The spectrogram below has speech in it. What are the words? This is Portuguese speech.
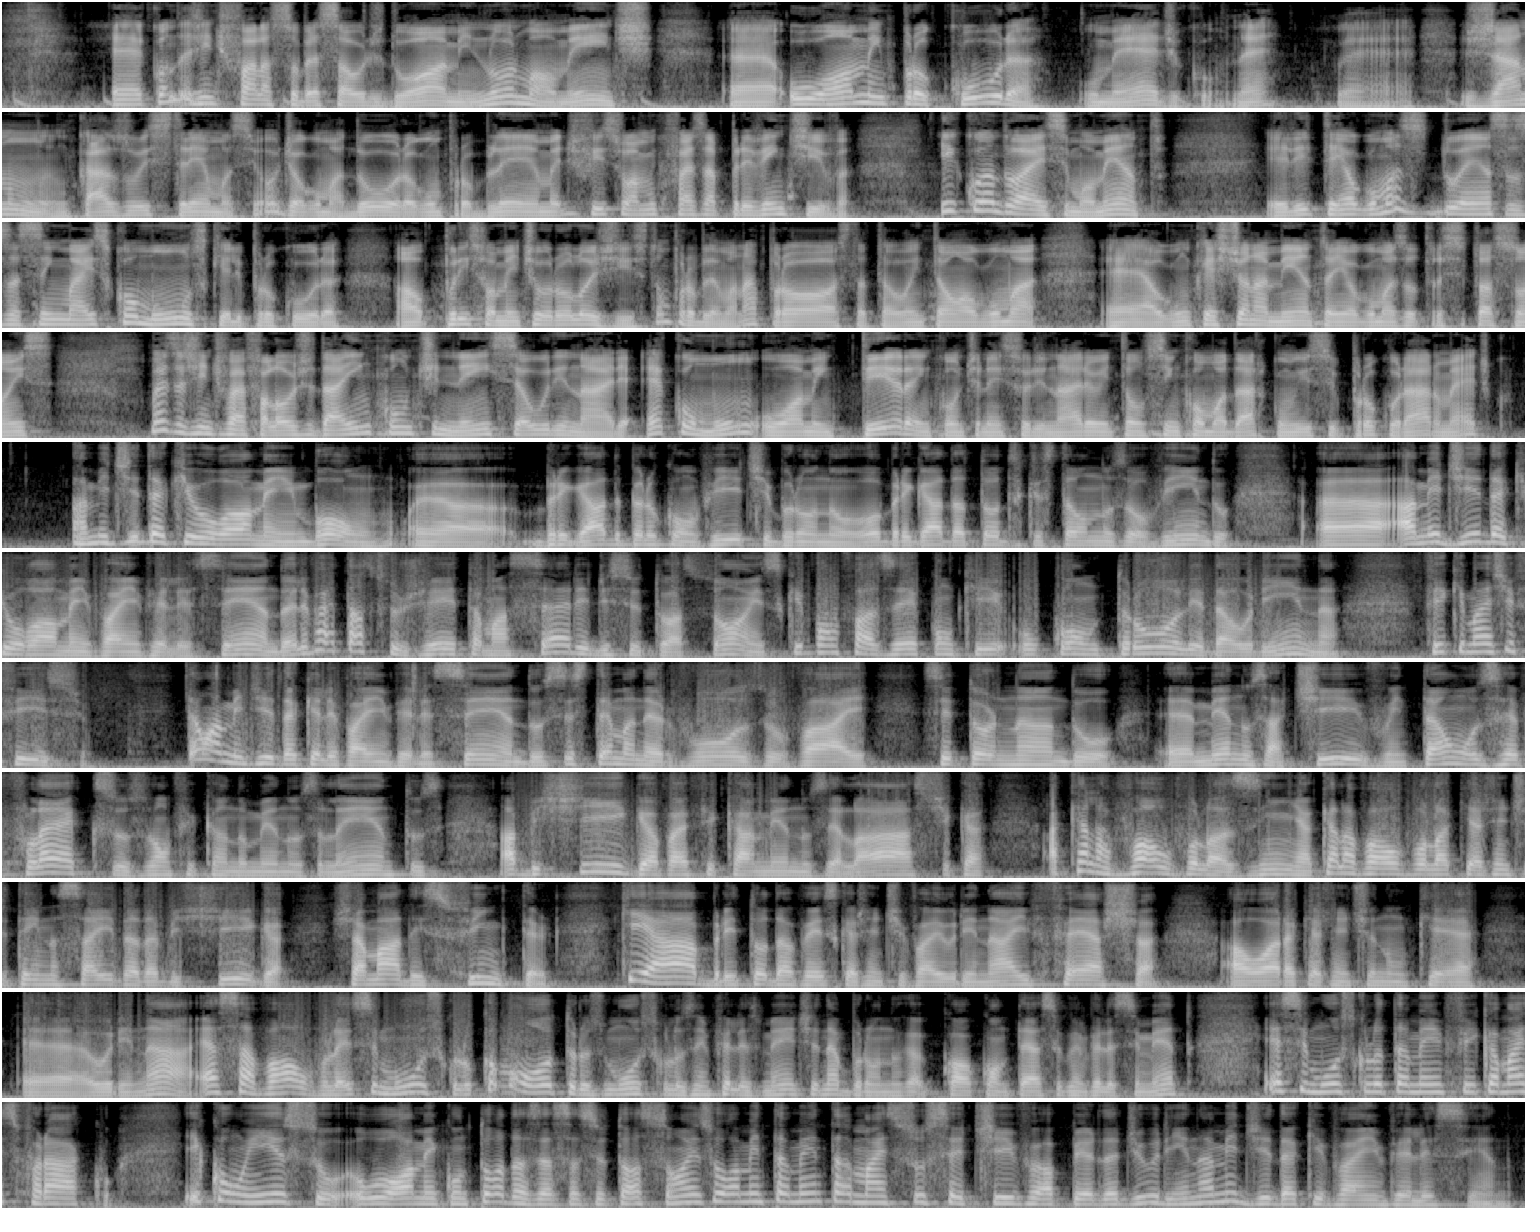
é, quando a gente fala sobre a saúde do homem, normalmente é, o homem procura o médico, né? É, já num, num, caso extremo, assim, ou de alguma dor, algum problema, é difícil o homem que faz a preventiva. E quando há esse momento, ele tem algumas doenças assim mais comuns que ele procura, principalmente o urologista, um problema na próstata ou então alguma, é, algum questionamento em algumas outras situações. Mas a gente vai falar hoje da incontinência urinária. É comum o homem ter a incontinência urinária ou então se incomodar com isso e procurar o médico? À medida que o homem, bom, é, obrigado pelo convite, Bruno, obrigado a todos que estão nos ouvindo. Uh, à medida que o homem vai envelhecendo, ele vai estar sujeito a uma série de situações que vão fazer com que o controle da urina fique mais difícil. Então, à medida que ele vai envelhecendo, o sistema nervoso vai se tornando é, menos ativo, então os reflexos vão ficando menos lentos, a bexiga vai ficar menos elástica, aquela válvulazinha, aquela válvula que a gente tem na saída da bexiga, chamada esfíncter, que abre toda vez que a gente vai urinar e fecha a hora que a gente não quer é, urinar, essa válvula, esse músculo, como outros músculos, infelizmente, né, Bruno, que acontece com o envelhecimento, esse músculo também fica mais fraco. E com isso, o homem, com todas essas situações, o homem também está mais suscetível à perda de urina à medida que vai envelhecendo.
